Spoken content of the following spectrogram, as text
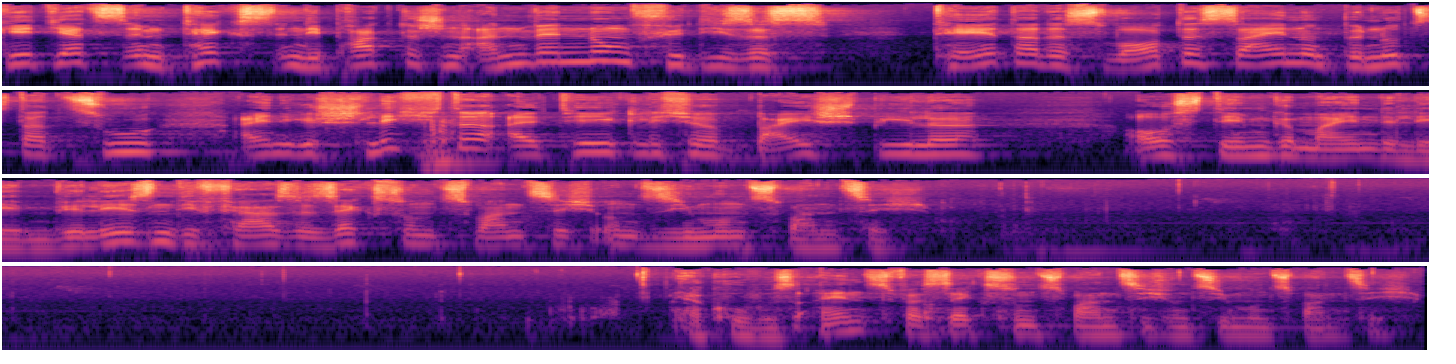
geht jetzt im Text in die praktischen Anwendung für dieses Täter des Wortes sein und benutzt dazu einige schlichte alltägliche Beispiele aus dem Gemeindeleben. Wir lesen die Verse 26 und 27. Jakobus 1, Vers 26 und 27.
